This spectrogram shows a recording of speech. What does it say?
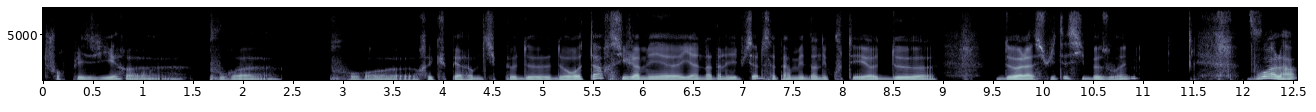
toujours plaisir, pour, récupérer un petit peu de retard. Si jamais, il y en a dans les épisodes, ça permet d'en écouter, heu, 2, heu, 2 à la suite si besoin. Voilà,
